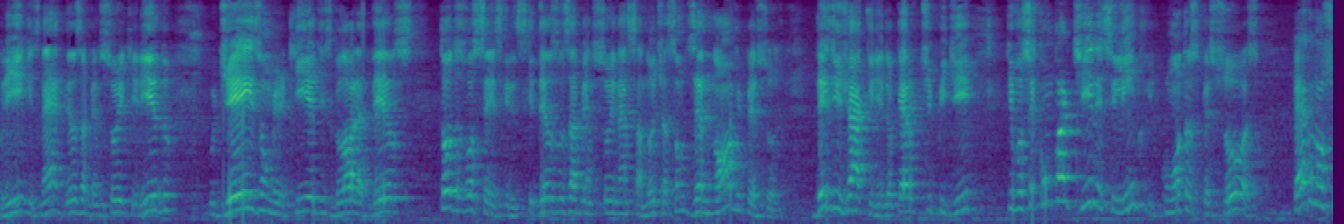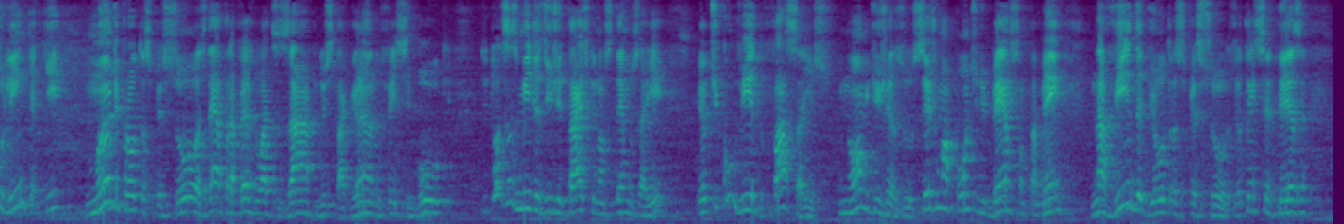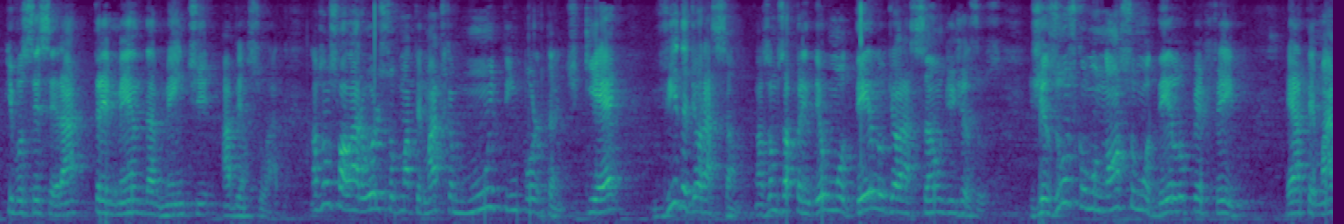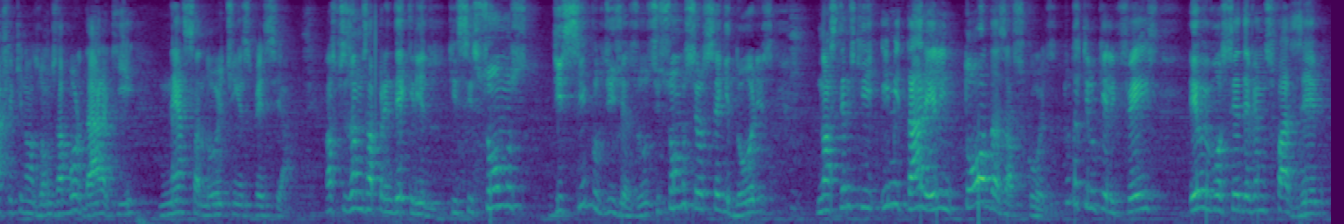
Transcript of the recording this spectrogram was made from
Rodrigues, né? Deus abençoe, querido. O Jason Merquiades, glória a Deus. Todos vocês, queridos, que Deus os abençoe nessa noite. Já são 19 pessoas. Desde já, querido, eu quero te pedir que você compartilhe esse link com outras pessoas. Pega o nosso link aqui, mande para outras pessoas, né? Através do WhatsApp, do Instagram, do Facebook, de todas as mídias digitais que nós temos aí eu te convido, faça isso, em nome de Jesus. Seja uma ponte de bênção também na vida de outras pessoas. Eu tenho certeza que você será tremendamente abençoado. Nós vamos falar hoje sobre uma temática muito importante, que é vida de oração. Nós vamos aprender o modelo de oração de Jesus. Jesus como nosso modelo perfeito é a temática que nós vamos abordar aqui nessa noite em especial. Nós precisamos aprender, queridos, que se somos discípulos de Jesus, se somos seus seguidores, nós temos que imitar ele em todas as coisas. Tudo aquilo que ele fez, eu e você devemos fazer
